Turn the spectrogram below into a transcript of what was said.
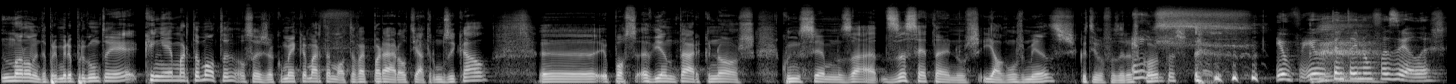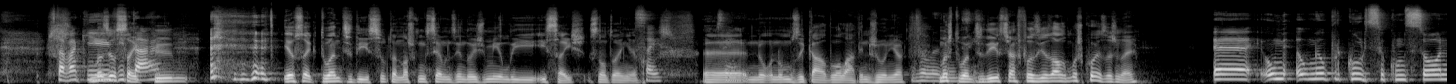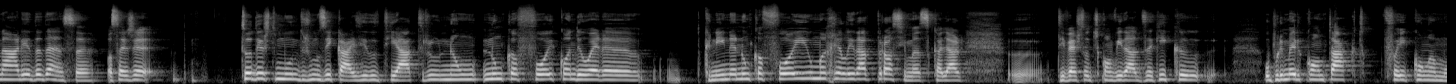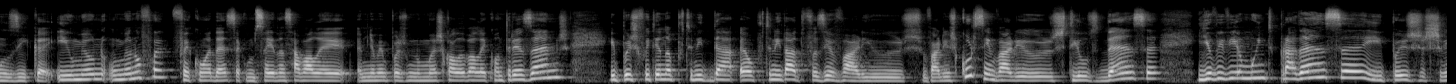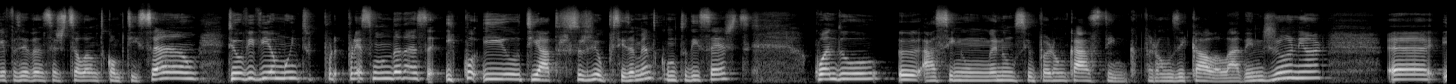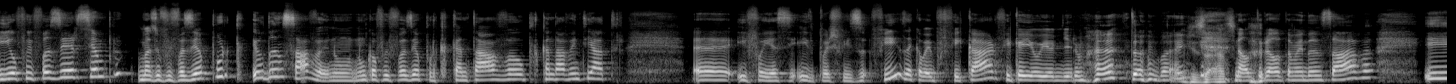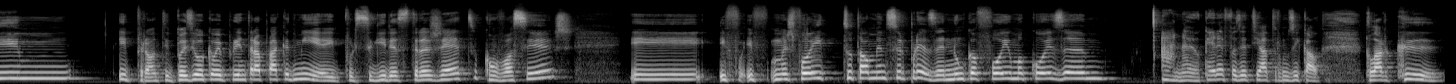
normalmente a primeira pergunta é quem é a Marta Mota? Ou seja, como é que a Marta Mota vai parar ao teatro musical? Eh, eu posso adiantar que nós conhecemos-nos há 17 anos e alguns meses, que eu estive a fazer as Eish. contas. Eu, eu tentei não fazê-las. Estava aqui Mas a eu sei que eu sei que tu antes disso, portanto, nós conhecemos em 2006, se não estou em erro, Seis, sim. no, no musical do Aladdin Aladdin, Mas tu antes sim. disso já fazias algumas coisas, não é? Uh, o, o meu percurso começou na área da dança, ou seja, todo este mundo dos musicais e do teatro não, nunca foi, quando eu era pequenina, nunca foi uma realidade próxima. Se calhar uh, tiveste outros convidados aqui que o primeiro contacto foi com a música. E o meu, o meu não foi, foi com a dança. Comecei a dançar balé, a minha mãe pôs-me numa escola de balé com 3 anos e depois fui tendo a oportunidade, a oportunidade de fazer vários, vários cursos em vários estilos de dança e eu vivia muito para a dança e depois cheguei a fazer danças de salão de competição, então eu vivia muito por esse mundo da dança. E, e o teatro surgiu precisamente, como tu disseste, quando eh, há assim um anúncio para um casting para um musical Aladdin Júnior eh, e eu fui fazer sempre, mas eu fui fazer porque eu dançava, eu nu- nunca fui fazer porque cantava ou porque andava em teatro. Eh, e foi assim, e depois fiz, fiz, acabei por ficar, fiquei eu e a minha irmã também. Exato. Na altura ela também dançava e, e pronto, e depois eu acabei por entrar para a academia e por seguir esse trajeto com vocês. E, e foi- e mas foi totalmente surpresa, nunca foi uma coisa. Ah, não, eu quero é fazer teatro musical. Claro que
